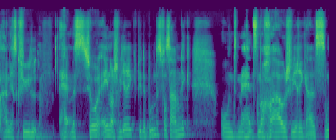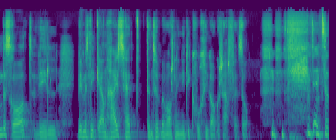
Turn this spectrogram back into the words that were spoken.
habe ich das Gefühl, hat man es schon eher schwierig bei der Bundesversammlung. Und man hat es nachher auch schwierig als Bundesrat, weil, wenn man es nicht gern heiß hat, dann sollte man wahrscheinlich nicht in die Küche gehen arbeiten. So. zu,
